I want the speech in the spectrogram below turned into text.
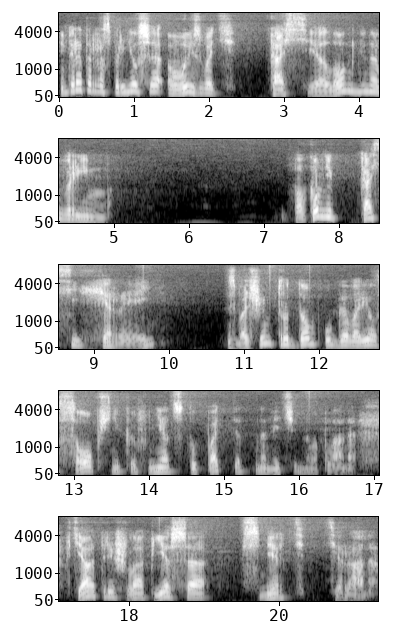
Император распорядился вызвать Кассия Лонгина в Рим. Полковник Кассий Херей с большим трудом уговорил сообщников не отступать от намеченного плана. В театре шла пьеса «Смерть тирана».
